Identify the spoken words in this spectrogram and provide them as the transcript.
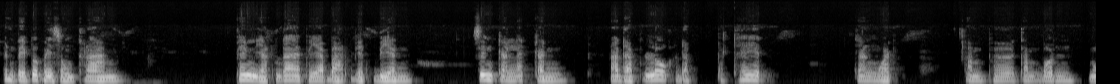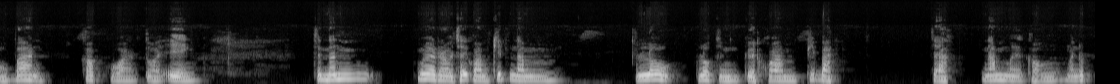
เป็นไปเพื่อภัยสงคราม เพ่งอยากได้พยาบาทเบียดเบียน ซึ่งกันและกันระดับโลกระดับประเทศ จังหวัดอำเภอตำบล หมู่บ้าน ครอบครัวตัวเอง ฉะนั้นเมื่อเราใช้ความคิดนำโลกโลกจึงเกิดความพิบัติ จากน้ำมือของมนุษย์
